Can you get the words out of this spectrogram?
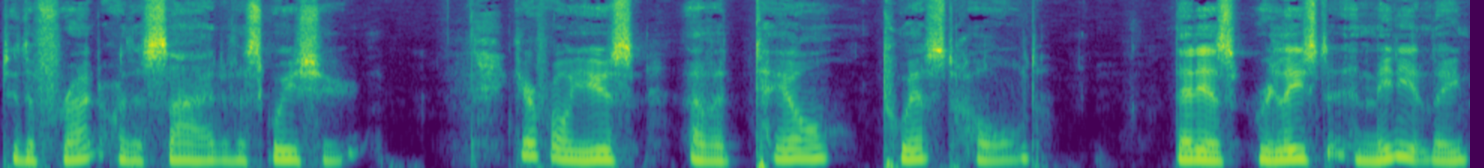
to the front or the side of a squeeze chute. Careful use of a tail twist hold that is released immediately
